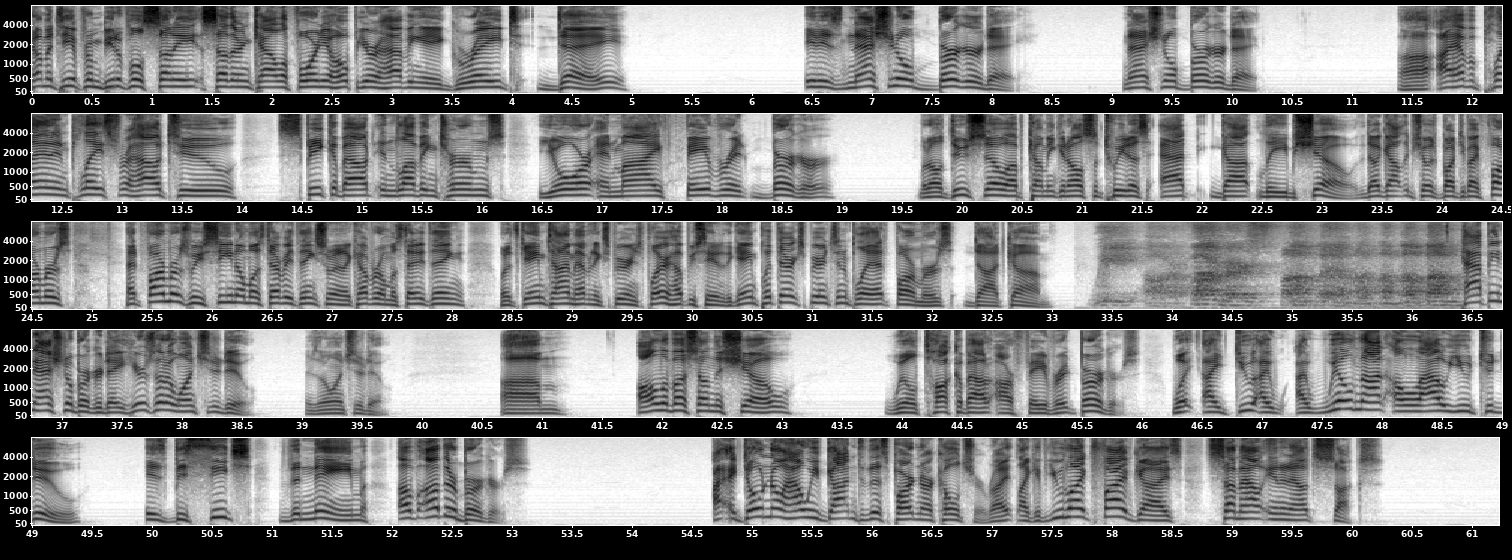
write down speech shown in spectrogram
Coming to you from beautiful, sunny Southern California. Hope you're having a great day. It is National Burger Day. National Burger Day. Uh, I have a plan in place for how to speak about, in loving terms, your and my favorite burger but I'll do so upcoming. You can also tweet us at Gottlieb Show. The Doug Gottlieb Show is brought to you by Farmers. At Farmers, we've seen almost everything, so we're going to cover almost anything. When it's game time, have an experienced player help you stay to the game. Put their experience into play at farmers.com. We are farmers. Bum, ba, bum, bum, bum, bum. Happy National Burger Day. Here's what I want you to do. Here's what I want you to do. Um, all of us on the show will talk about our favorite burgers. What I do, I, I will not allow you to do is beseech the name of other burgers. I, don't know how we've gotten to this part in our culture, right? Like if you like Five Guys, somehow In and Out sucks.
